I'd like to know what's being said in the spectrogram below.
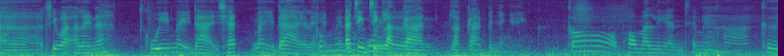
อ่าที่ว่าอะไรนะ คุยไม่ได้แชทไม่ได้อะไรก็เงี้ยไม่ได้อะจคุริงยๆหลักเลยการหลักการเป็นยังไง ก็พอมาเรียนใช่ไหมอืมคะ คือ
